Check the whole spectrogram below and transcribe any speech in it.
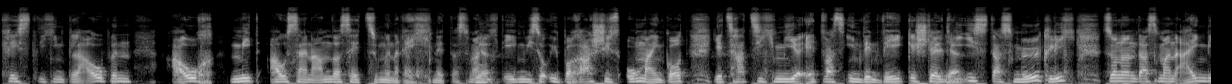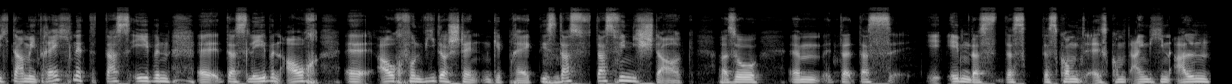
christlichen Glauben auch mit Auseinandersetzungen rechnet, dass man ja. nicht irgendwie so überrascht ist, oh mein Gott, jetzt hat sich mir etwas in den Weg gestellt, ja. wie ist das möglich, sondern dass man eigentlich damit rechnet, dass eben äh, das Leben auch, äh, auch von Widerständen geprägt ist. Mhm. Das, das finde ich stark. Also ähm, das e, eben das, das, das kommt, es kommt eigentlich in allen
